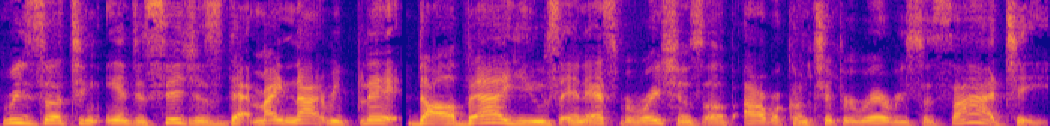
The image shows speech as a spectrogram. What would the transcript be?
resulting in decisions that might not reflect the values and aspirations of our contemporary society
